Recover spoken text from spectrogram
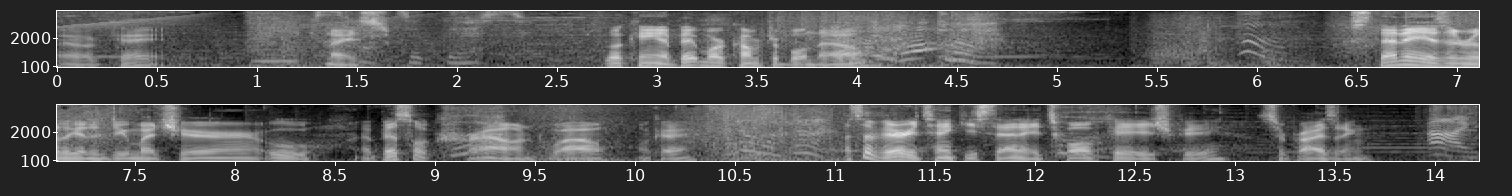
Okay. Nice. Looking a bit more comfortable now. Stene isn't really going to do much here. Ooh, Abyssal Crown. Wow, okay. That's a very tanky Stene, 12k HP. Surprising. I'm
